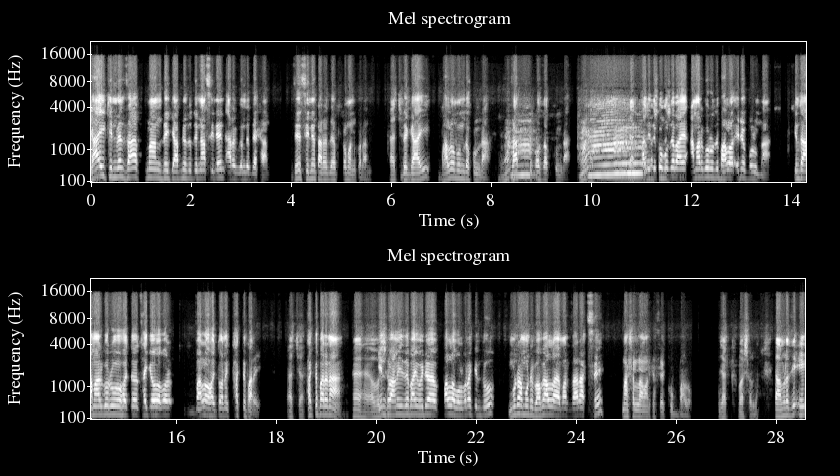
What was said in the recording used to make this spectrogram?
গাই কিনবেন জাত মান দেখে। আপনি যদি না চিনেন আরেকজনকে দেখান। যে চিনে তারা প্রমাণ করান। আচ্ছা। যে গাই ভালো মন্দ কোনটা জাত অজাত কোনটা খালি দেখো সুন্দর- ভাই আমার গরু যে ভালো এটা বলুন না। কিন্তু আমার গরু হয়তো থেকেও আবার ভালো হয়তো অনেক থাকতে পারে। আচ্ছা। থাকতে পারে না? হ্যাঁ হ্যাঁ কিন্তু আমি যে ভাই ওইটা পাল্লা বলব না কিন্তু মোটামুটি ভাবে আল্লাহ আমার যা রাখছে মাসাল্লাহ আমার কাছে খুব ভালো। যাক মাশাআল্লাহ। তা আমরা যে এই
